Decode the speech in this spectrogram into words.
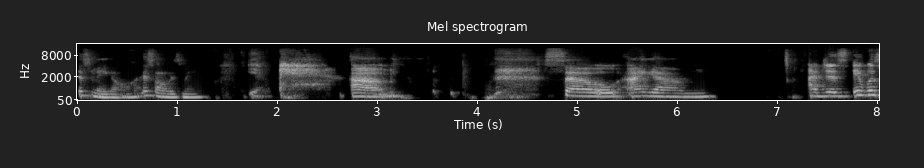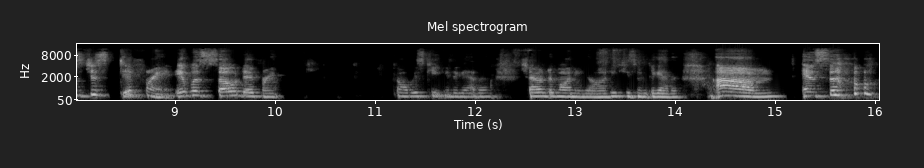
It's me, y'all. It's always me. Yeah. Um. So I um, I just it was just different. It was so different always keep me together. Shout out to Money, y'all. He keeps me together. Um, and so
